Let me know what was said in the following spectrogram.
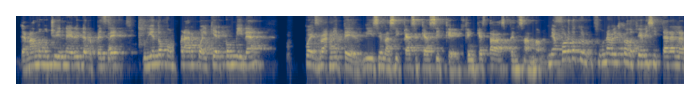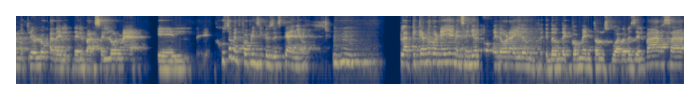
ganando mucho dinero y de repente pudiendo comprar cualquier comida, pues van y te dicen así casi casi que, que en qué estabas pensando. Me acuerdo que una vez cuando fui a visitar a la nutrióloga del, del Barcelona, el, justamente fue a principios de este año, platicando con ella me enseñó el comedor ahí donde, donde comen los jugadores del Barça,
